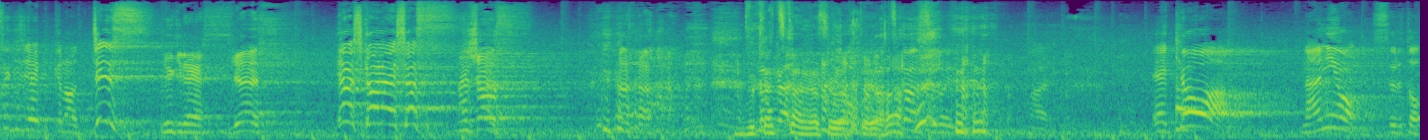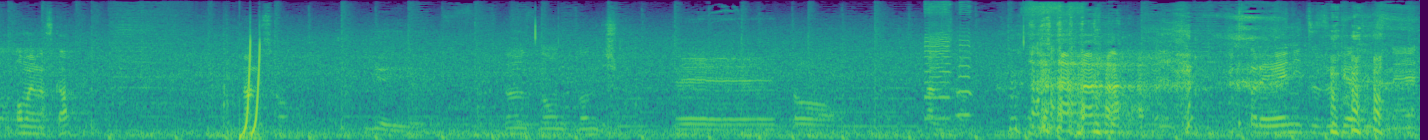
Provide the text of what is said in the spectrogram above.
崎 J ピックのジェス。ゆうきです。よろしくお願いします。お願いします。部活感がすごいですけど部活感すごいです。ね、はい、え今日は何をすると思いますか？何ですか？いやいやいや。なんなんなんでしょうえーっと何ですかこれ永遠に続くやつですね。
